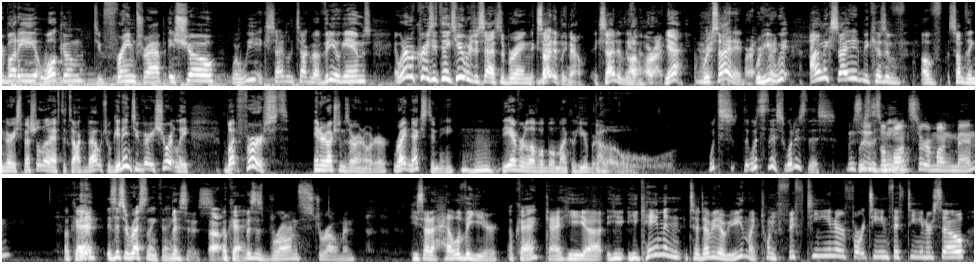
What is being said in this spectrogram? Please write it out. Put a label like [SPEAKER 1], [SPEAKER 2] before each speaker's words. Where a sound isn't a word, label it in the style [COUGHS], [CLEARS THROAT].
[SPEAKER 1] everybody. Welcome to Frame Trap, a show where we excitedly talk about video games and whatever crazy things Huber just has to bring.
[SPEAKER 2] Excitedly now.
[SPEAKER 1] Excitedly.
[SPEAKER 2] Oh,
[SPEAKER 1] now.
[SPEAKER 2] all right.
[SPEAKER 1] Yeah, we're excited.
[SPEAKER 2] All right,
[SPEAKER 1] we're here.
[SPEAKER 2] all right.
[SPEAKER 1] We, I'm excited because of of something very special that I have to talk about, which we'll get into very shortly. But first, introductions are in order. Right next to me,
[SPEAKER 2] Mm-hmm.
[SPEAKER 1] the ever lovable Michael Huber.
[SPEAKER 3] Hello.
[SPEAKER 1] What's what's this? What is this?
[SPEAKER 3] This
[SPEAKER 1] What does
[SPEAKER 3] is
[SPEAKER 1] this
[SPEAKER 3] the
[SPEAKER 1] mean?
[SPEAKER 3] monster among men.
[SPEAKER 1] Okay, is this a wrestling thing?
[SPEAKER 3] This is.
[SPEAKER 2] Oh.
[SPEAKER 1] Okay.
[SPEAKER 3] This is Braun Strowman. He's had a hell of a year.
[SPEAKER 1] okay.
[SPEAKER 3] Okay, he uh he he came into WWE in like 2015 or 14, 15 or so.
